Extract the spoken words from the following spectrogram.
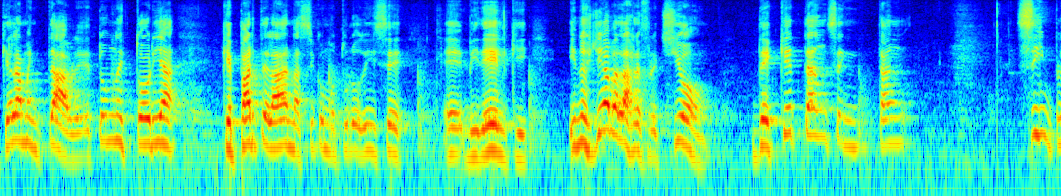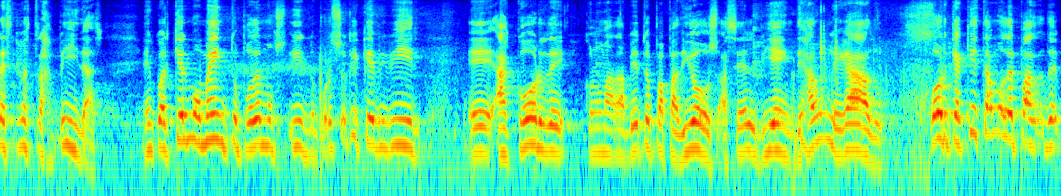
qué lamentable, esto es una historia que parte el alma, así como tú lo dices, eh, Videlki, y nos lleva a la reflexión de qué tan, tan simples nuestras vidas. En cualquier momento podemos irnos, por eso es que hay que vivir eh, acorde con los mandamientos de Papá Dios, hacer el bien, dejar un legado. Porque aquí estamos de,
